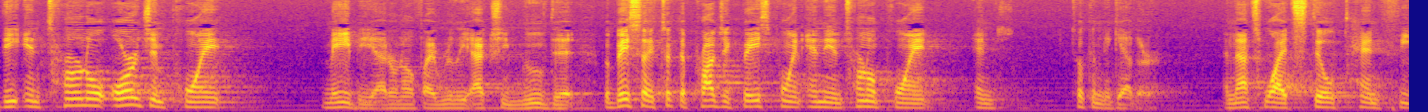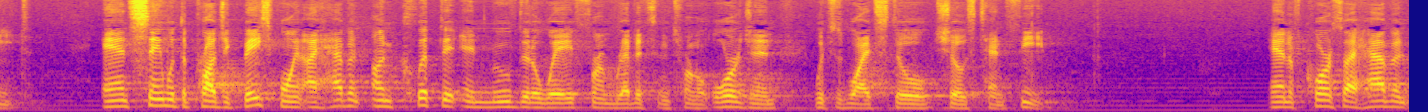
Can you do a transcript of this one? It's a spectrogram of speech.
the internal origin point, maybe, I don't know if I really actually moved it, but basically I took the project base point and the internal point and took them together. And that's why it's still 10 feet. And same with the project base point, I haven't unclipped it and moved it away from Revit's internal origin, which is why it still shows 10 feet. And of course, I haven't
